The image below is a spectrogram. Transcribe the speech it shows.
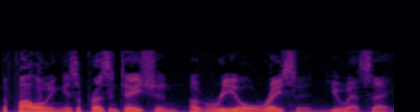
The following is a presentation of Real Racing USA.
